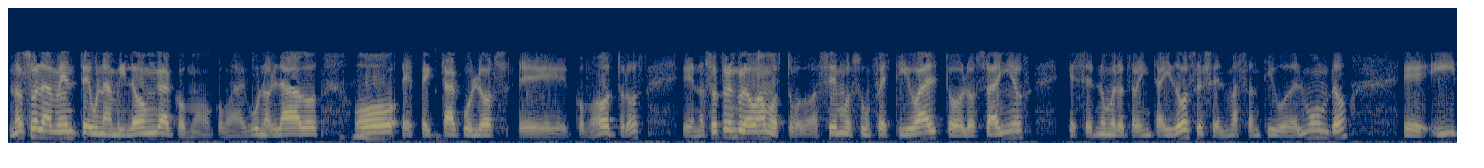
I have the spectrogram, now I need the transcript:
No solamente una milonga como, como en algunos lados o espectáculos eh, como otros. Eh, nosotros englobamos todo. Hacemos un festival todos los años, que es el número 32, es el más antiguo del mundo. Eh, y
